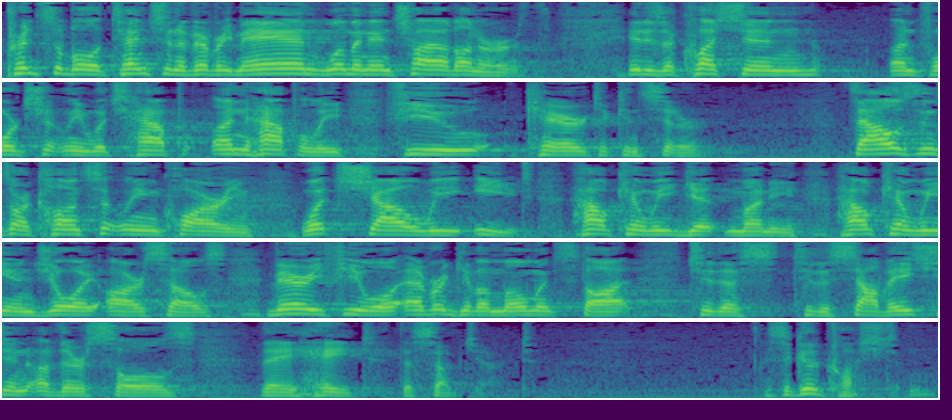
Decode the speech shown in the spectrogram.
principal attention of every man, woman, and child on earth. It is a question, unfortunately, which hap- unhappily few care to consider. Thousands are constantly inquiring, what shall we eat? How can we get money? How can we enjoy ourselves? Very few will ever give a moment's thought to, this, to the salvation of their souls. They hate the subject. It's a good question.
